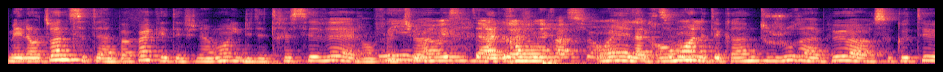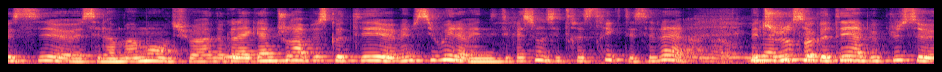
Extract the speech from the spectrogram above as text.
Mais l'Antoine, c'était un papa qui était finalement, il était très sévère en fait, oui, tu vois. oui, c'était La la grand- génération. Ouais, la grand-maman, elle était quand même toujours un peu à ce côté aussi, euh, c'est la maman, tu vois. Donc elle avait quand même toujours un peu ce côté, euh, même si oui, elle avait une éducation aussi très stricte et sévère. Ah, bah. Mais toujours ce côté un peu plus. euh,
